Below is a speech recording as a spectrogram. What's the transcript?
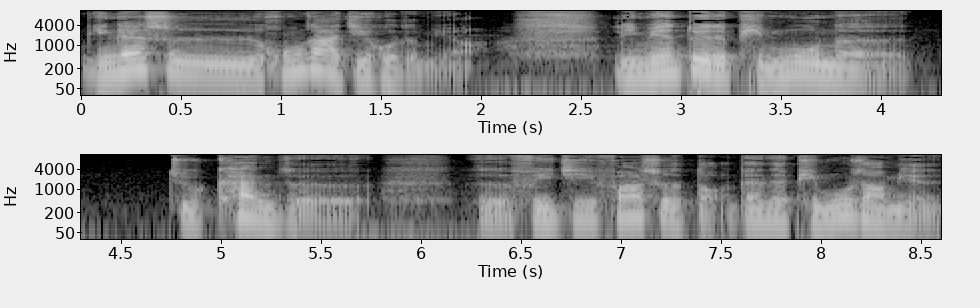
应该是轰炸机或怎么样，里面对着屏幕呢，就看着，呃，飞机发射导弹在屏幕上面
